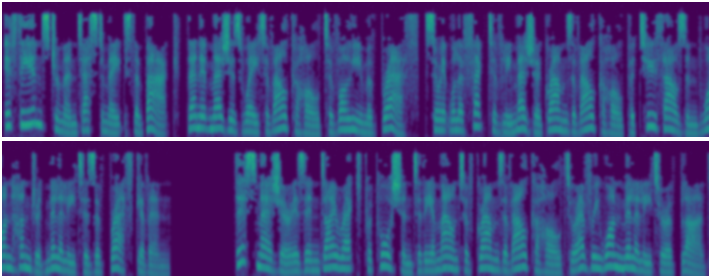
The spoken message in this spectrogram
If the instrument estimates the BAC, then it measures weight of alcohol to volume of breath, so it will effectively measure grams of alcohol per 2100 milliliters of breath given. This measure is in direct proportion to the amount of grams of alcohol to every 1 milliliter of blood.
